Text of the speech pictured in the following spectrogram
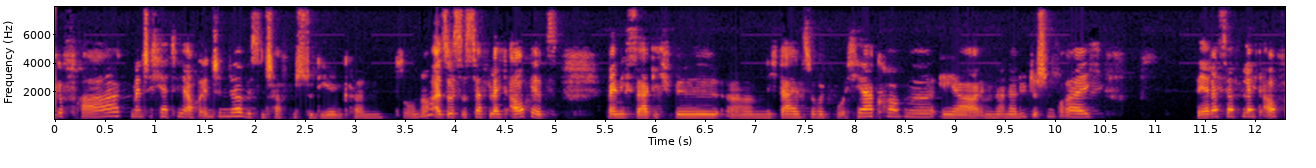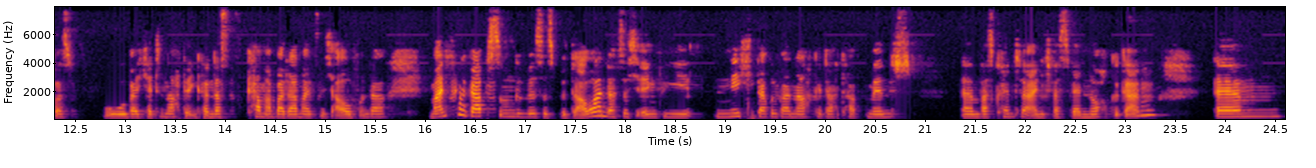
gefragt, Mensch, ich hätte ja auch Ingenieurwissenschaften studieren können. So, ne? Also es ist ja vielleicht auch jetzt, wenn ich sage, ich will ähm, nicht dahin zurück, wo ich herkomme, eher im analytischen Bereich, wäre das ja vielleicht auch was, worüber ich hätte nachdenken können. Das kam aber damals nicht auf. Und da manchmal gab es so ein gewisses Bedauern, dass ich irgendwie nicht darüber nachgedacht habe, Mensch, ähm, was könnte eigentlich, was wäre noch gegangen? Ähm,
